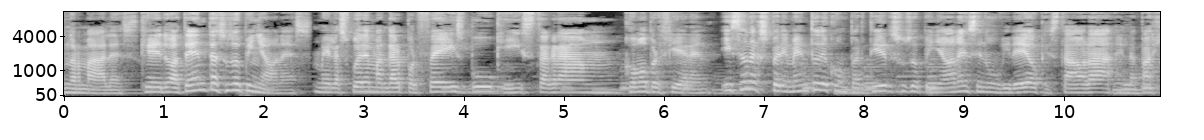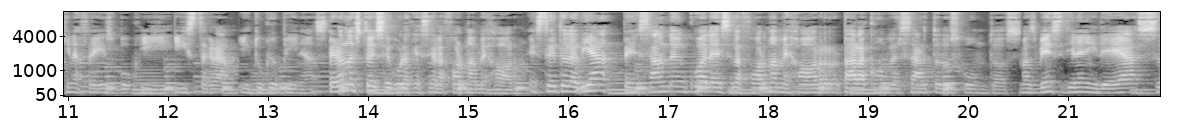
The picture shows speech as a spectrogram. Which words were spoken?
normales. Quedo atenta a sus opiniones. Me las pueden mandar por Facebook, Instagram, como prefieren. Hice un experimento de compartir sus opiniones en un video que está ahora en la página Facebook y Instagram. ¿Y tú qué opinas? Pero no estoy segura que sea la forma mejor. Estoy todavía pensando en cuál es la forma mejor para conversar todos juntos. Más bien si tienen ideas,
